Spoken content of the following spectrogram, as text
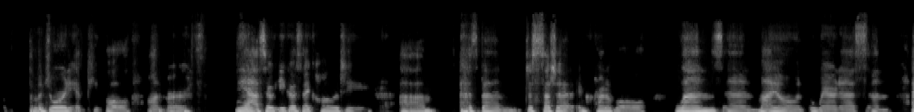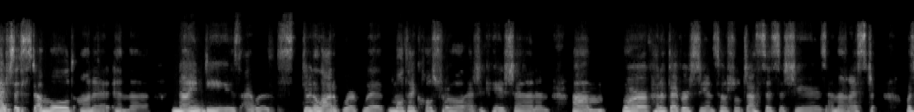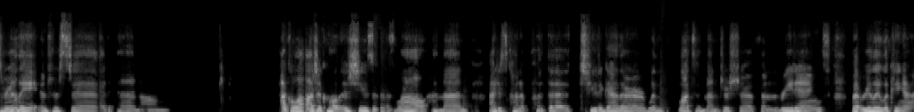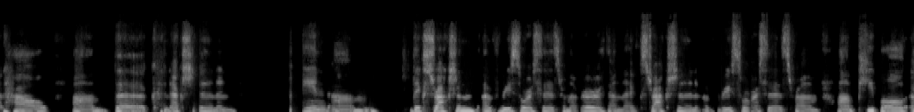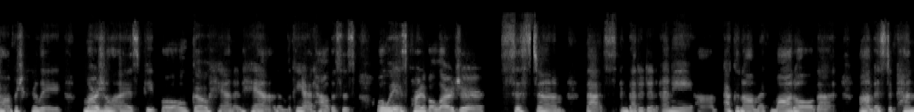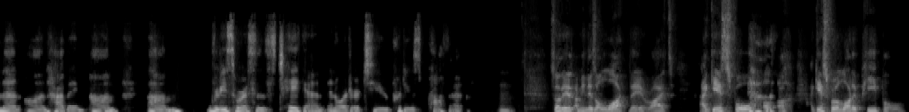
the majority of people on Earth. Yeah, so eco psychology um, has been just such an incredible lens in my own awareness. And I actually stumbled on it in the 90s. I was doing a lot of work with multicultural education and um, more kind of diversity and social justice issues. And then I st- was really interested in um, ecological issues as well. And then I just kind of put the two together with lots of mentorship and readings, but really looking at how um, the connection and being um, the extraction of resources from the earth and the extraction of resources from um, people, uh, particularly marginalized people, go hand in hand. And looking at how this is always part of a larger system that's embedded in any um, economic model that um, is dependent on having um, um, resources taken in order to produce profit. Mm. So there, I mean, there's a lot there, right? I guess for uh, I guess for a lot of people,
